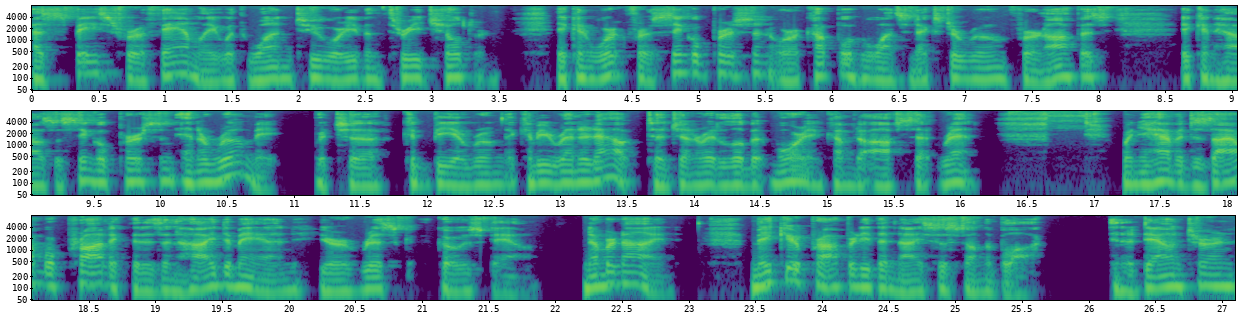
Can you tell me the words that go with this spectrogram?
has space for a family with one, two, or even three children. It can work for a single person or a couple who wants an extra room for an office. It can house a single person and a roommate, which uh, could be a room that can be rented out to generate a little bit more income to offset rent. When you have a desirable product that is in high demand, your risk goes down. Number nine, make your property the nicest on the block. In a downturn,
